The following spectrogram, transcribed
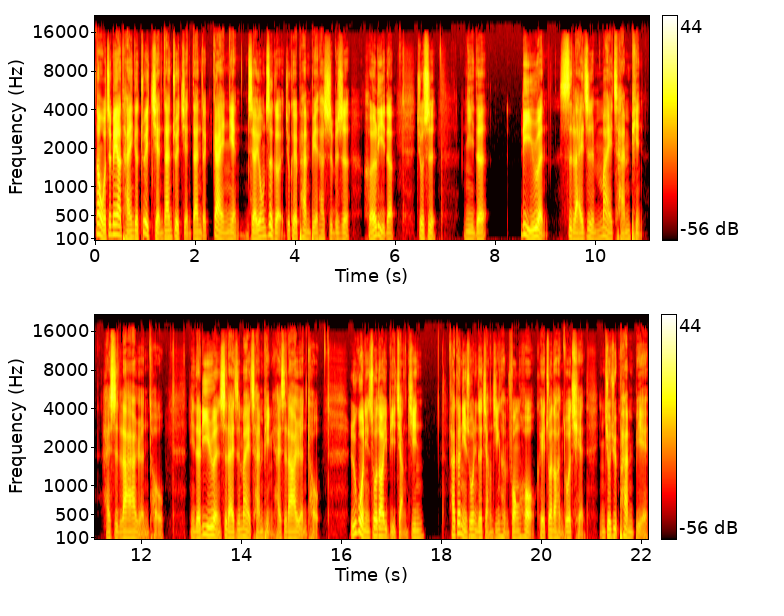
那我这边要谈一个最简单、最简单的概念，只要用这个就可以判别它是不是合理的，就是你的。利润是来自卖产品还是拉人头？你的利润是来自卖产品还是拉人头？如果你收到一笔奖金，他跟你说你的奖金很丰厚，可以赚到很多钱，你就去判别，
